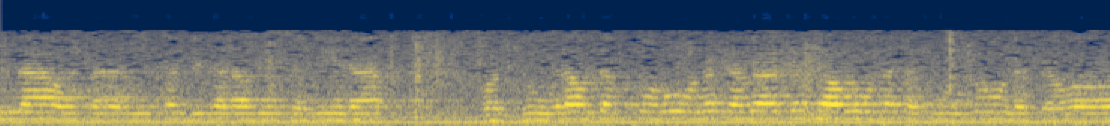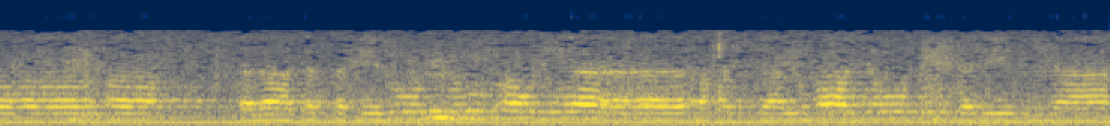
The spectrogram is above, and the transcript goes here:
الله فلن تجد له سبيلا. ودوا لو تكفرون كما كفروا فتكونون سواء. فلا تتخذوا منهم أولياء حتى يهاجروا في سبيل الله.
